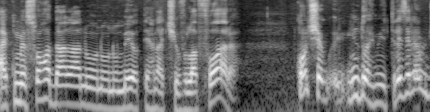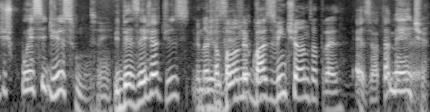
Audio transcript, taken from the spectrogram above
aí começou a rodar lá no, no, no meio alternativo lá fora. Quando chegou em 2013, ele era um disco conhecidíssimo. Sim. E deseja disso. E nós estamos falando de quase 20 anos atrás. Exatamente. É.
